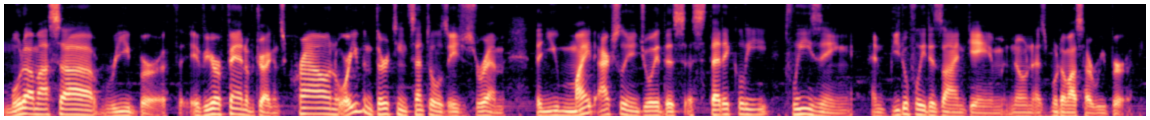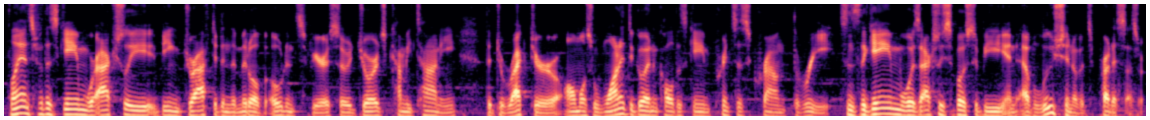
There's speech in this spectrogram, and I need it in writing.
Muramasa Rebirth. If you're a fan of Dragon's Crown or even 13 Sentinels Aegis Rim, then you might actually enjoy this aesthetically pleasing and beautifully designed game known as Muramasa Rebirth. Plans for this game were actually being drafted in the middle of Odin Sphere, so George Kamitani, the director, almost wanted to go ahead and call this game Princess Crown 3, since the game was actually supposed to be an evolution of its predecessor.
